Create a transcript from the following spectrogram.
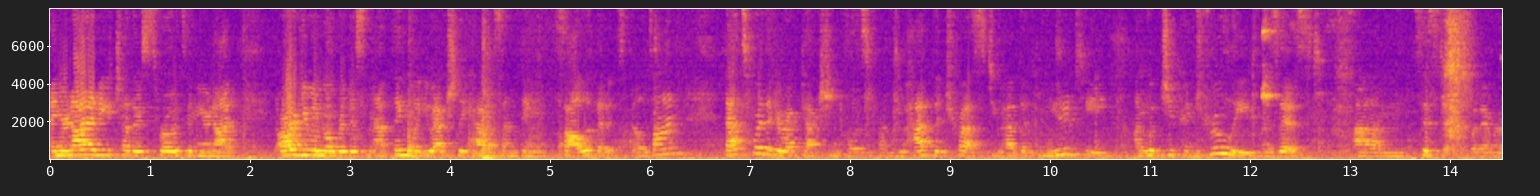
and you're not at each other's throats and you're not arguing over this and that thing, but you actually have something solid that it's built on, that's where the direct action flows from. You have the trust, you have the community on which you can truly resist um, systems, whatever.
